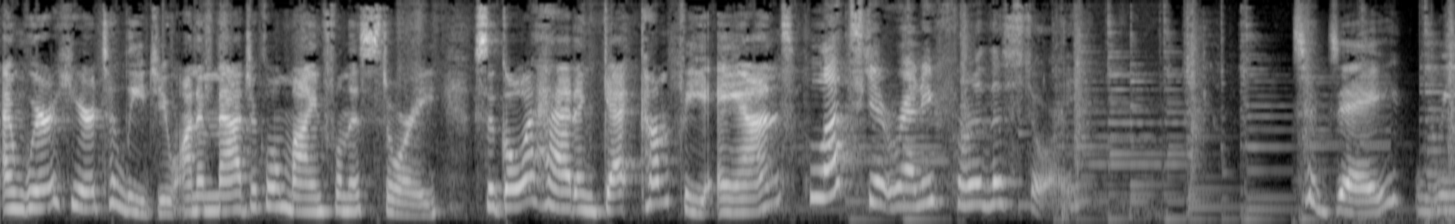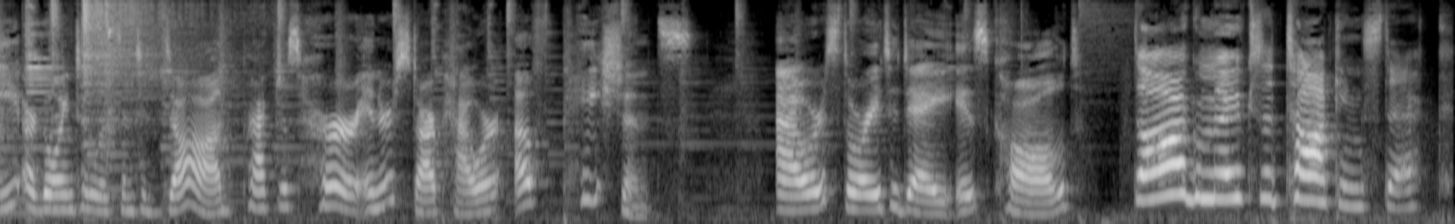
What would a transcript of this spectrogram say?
and we're here to lead you on a magical mindfulness story. So go ahead and get comfy and Let's get ready for the story. Today, we are going to listen to Dog practice her inner star power of patience. Our story today is called Dog makes a talking stick.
